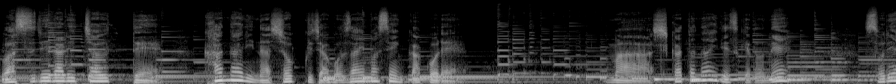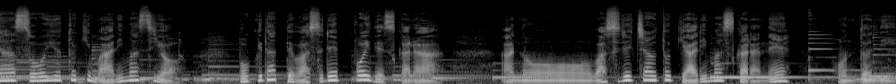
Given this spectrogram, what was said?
忘れられちゃうってかなりなショックじゃございませんかこれ。まあ仕方ないですけどね。そりゃそういう時もありますよ。僕だって忘れっぽいですからあのー、忘れちゃう時ありますからね。本当に。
